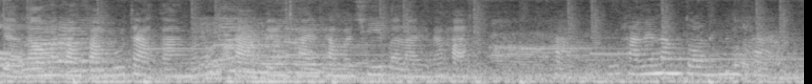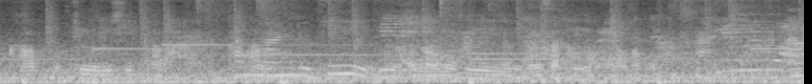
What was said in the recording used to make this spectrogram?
เดี๋ยวเรามาทำความรู้จักกันว่าลูกค้าเป็นใครทำอาชีพอะไรนะคะค่ะลูกค้าแนะนำตัวนิดนึงค่ะ ครับ ผมชื่อวิชิตครับทำงานอยู่ที่ทำงานอยู่ที่บริษัท DSL ครับผมค่ะอ่า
